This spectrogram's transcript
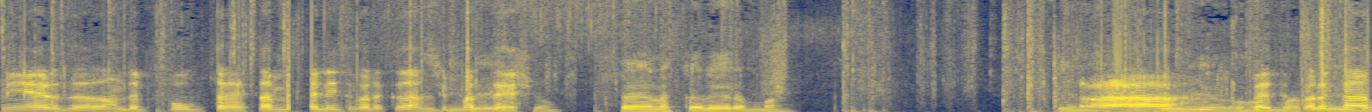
Mierda, ¿dónde putas están? Venite para acá, simpate. Activation. Está en la escalera, man. Ah, vete para acá.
